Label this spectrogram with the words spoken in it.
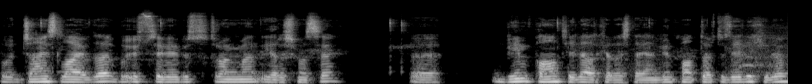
Bu Giants Live'da bu üst seviye bir strongman yarışması. Ee, 1000 pound ile arkadaşlar yani 1000 pound 450 kilo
